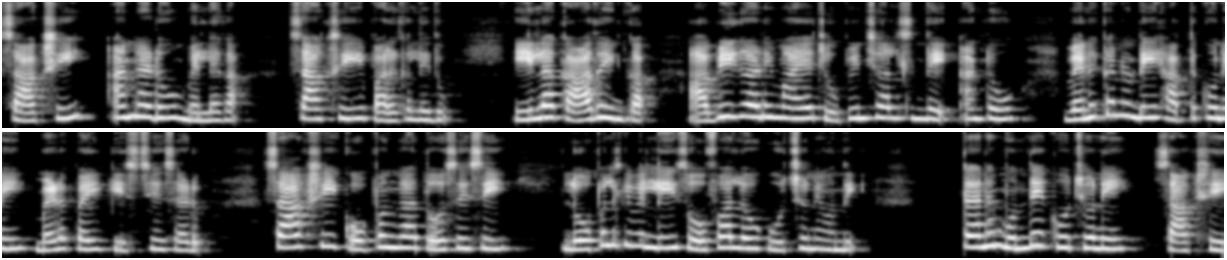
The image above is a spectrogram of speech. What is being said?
సాక్షి అన్నాడు మెల్లగా. సాక్షి పలకలేదు. ఇలా కాదు ఇంకా. అభిగాడి మాయ చూపించాల్సిందే అంటూ వెనక నుండి హత్తుకుని మెడపై కిస్ చేశాడు. సాక్షి కోపంగా తోసేసి లోపలికి వెళ్ళి సోఫాలో కూర్చుని ఉంది. తన ముందే కూర్చొని సాక్షి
